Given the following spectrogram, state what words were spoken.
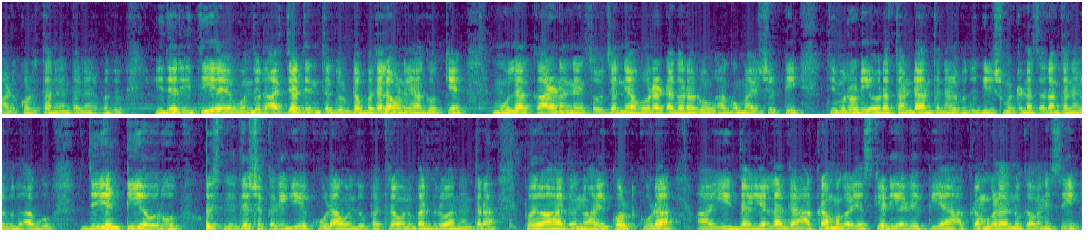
ಮಾಡಿಕೊಡ್ತಾನೆ ಅಂತಲೇ ಹೇಳ್ಬೋದು. ಇದೇ ರೀತಿಯೇ ಒಂದು ರಾಜ್ಯಾದ್ಯಂತ ದೊಡ್ಡ ಬದಲಾವಣೆ ಆಗೋಕೆ ಮೂಲ ಕಾರಣನೇ ಸೌಜನ್ಯ ಹೋರಾಟಗಾರರು ಹಾಗೂ ಮಹೇಶ್ ಶೆಟ್ಟಿ ತಿಮರೋಡಿ ಅವರ ತಂಡ ಅಂತಲೇ ಹೇಳ್ಬೋದು. ಗಿರೀಶ್ ಮಠಣ ಸರ್ ಅಂತಲೇ ಹೇಳ್ಬೋದು. ಹಾಗೂ ಜಯಂತ್ ಟಿ ಅವರು ಪೊಲೀಸ್ ನಿರ್ದೇಶಕರಿಗೆ ಕೂಡ ಒಂದು ಪತ್ರವನ್ನು ಬರೆದರು. ಆ ನಂತರ ಅದನ್ನು ಹೈಕೋರ್ಟ್ ಕೂಡ ಈ ಎಲ್ಲ ಅಕ್ರಮಗಳು, S K D L P ಗಮನಿಸಿ ಆ, ಗಮನಿಸಿ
